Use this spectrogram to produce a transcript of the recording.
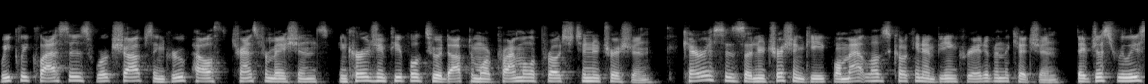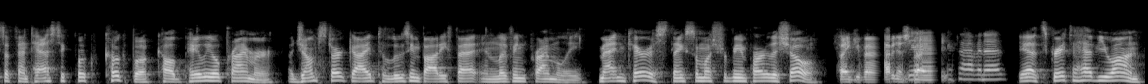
weekly classes, workshops, and group health transformations, encouraging people to adopt a more primal approach to nutrition. Keris is a nutrition geek while Matt loves cooking and being creative in the kitchen. They've just released a fantastic book, cookbook called Paleo Primer, a jumpstart guide to losing body fat and living primally. Matt and Keris, thanks so much for being part of the show. Thank you for having us, Yeah, mate. thanks for having us. Yeah, it's great to have you on.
